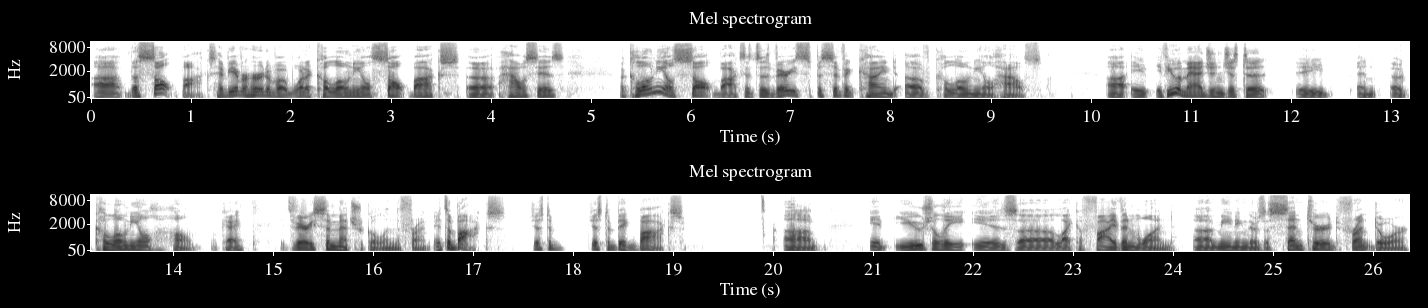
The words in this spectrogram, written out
Uh, the salt box. Have you ever heard of a, what a colonial salt box uh, house is? A colonial salt box. It's a very specific kind of colonial house. Uh, if, if you imagine just a, a an, a colonial home, okay, it's very symmetrical in the front. It's a box, just a just a big box. Um, it usually is uh, like a five in one, uh, meaning there's a centered front door,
